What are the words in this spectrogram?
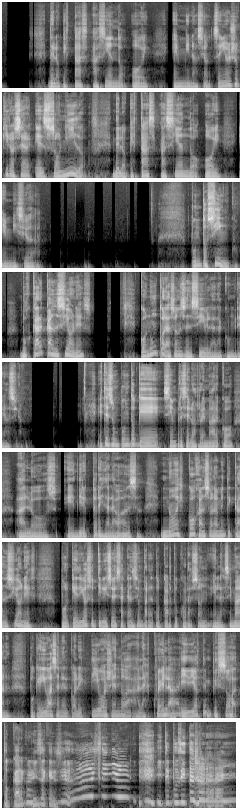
de lo que estás haciendo hoy en mi nación. Señor, yo quiero ser el sonido de lo que estás haciendo hoy en mi ciudad. Punto 5. Buscar canciones con un corazón sensible a la congregación. Este es un punto que siempre se los remarco a los eh, directores de alabanza. No escojan solamente canciones porque Dios utilizó esa canción para tocar tu corazón en la semana, porque ibas en el colectivo yendo a, a la escuela y Dios te empezó a tocar con esa canción. ¡Ay, Señor! Y te pusiste a llorar ahí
